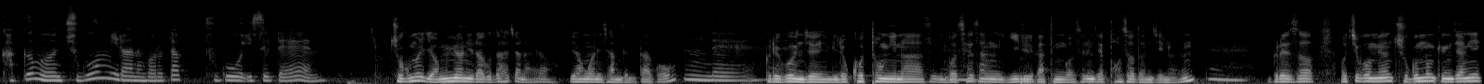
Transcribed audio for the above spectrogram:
가끔은 죽음이라는 거를 딱 두고 있을 때, 죽음을 영면이라고도 하잖아요. 영원히 잠든다고. 음, 네. 그리고 이제 이런 고통이나 뭐 음. 세상의 일 같은 것을 이제 벗어던지는. 음, 그래서 어찌 보면 죽음은 굉장히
